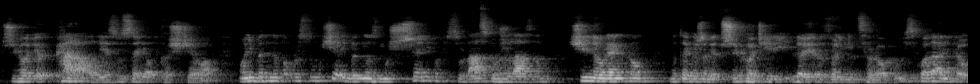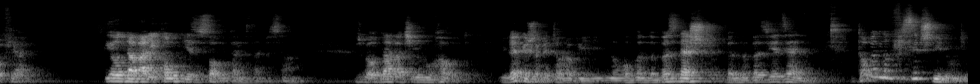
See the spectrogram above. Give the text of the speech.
przychodzi kara od Jezusa i od Kościoła. Oni będą po prostu musieli, będą zmuszeni po prostu laską żelazną, silną ręką do tego, żeby przychodzili do Jerozolimy co roku i składali te ofiary. I oddawali hołd Jezusowi, tam jest napisane, żeby oddawać Jemu hołd. I lepiej, żeby to robili, no bo będą bez deszczu, będą bez jedzenia. To będą fizyczni ludzie.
